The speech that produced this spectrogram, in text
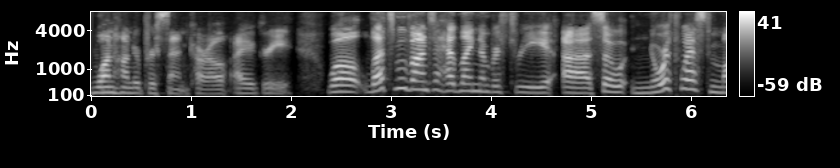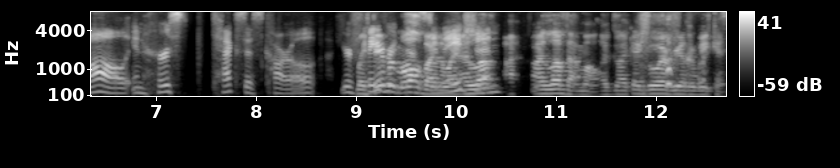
100%, Carl. I agree. Well, let's move on to headline number 3. Uh so Northwest Mall in Hurst, Texas, Carl. Your My favorite, favorite mall, by the way. I love, I, I love that mall. Like I go every other weekend.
